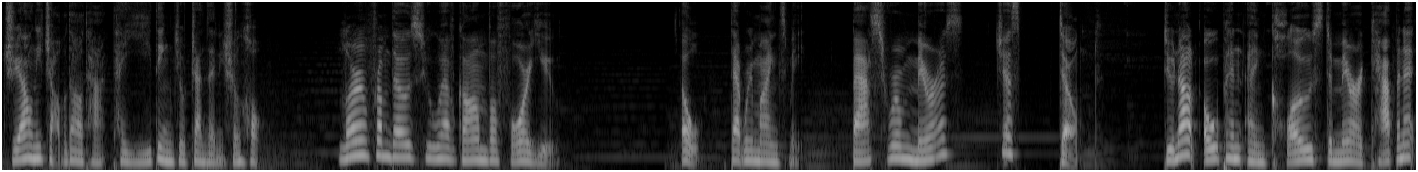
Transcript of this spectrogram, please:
只要你找不到它，它一定就站在你身后。Learn from those who have gone before you. Oh, that reminds me. Bathroom mirrors? Just don't. Do not open and close the mirror cabinet.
